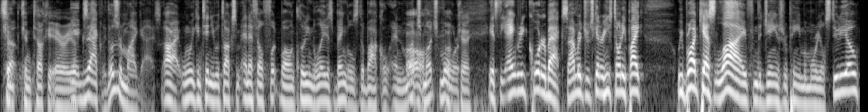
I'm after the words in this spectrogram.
So- Kentucky area. Yeah, exactly. Those are my guys. All right. When we continue, we'll talk some NFL football, including the latest Bengals debacle and much, Oh, much more. okay. It's the Angry Quarterbacks. I'm Richard Skinner. He's Tony Pike. We broadcast live from the James Rapien Memorial Studio.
